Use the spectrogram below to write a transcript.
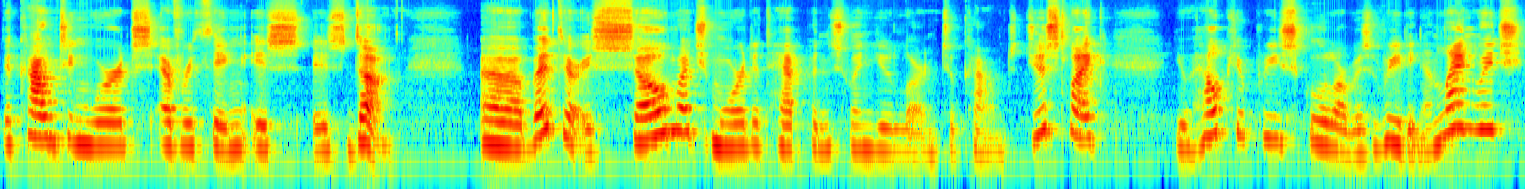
the counting words, everything is, is done. Uh, but there is so much more that happens when you learn to count. Just like you help your preschooler with reading and language,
